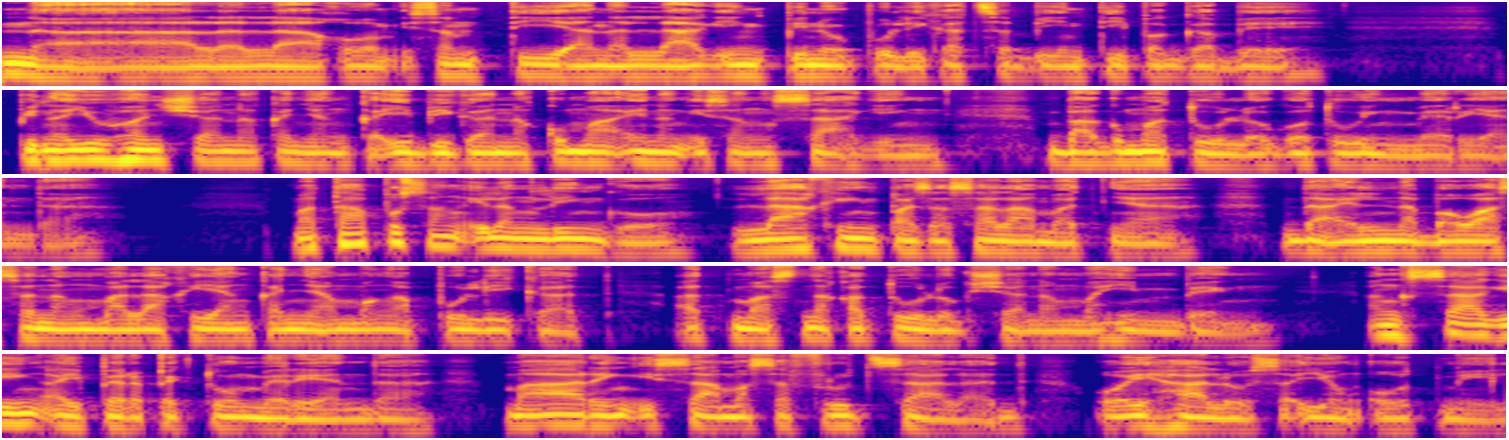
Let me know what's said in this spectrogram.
Naalala ko ang isang tiya na laging pinupulikat sa binti paggabi. Pinayuhan siya na kanyang kaibigan na kumain ng isang saging bago matulog o tuwing merienda. Matapos ang ilang linggo, laking pasasalamat niya dahil nabawasan ng malaki ang kanyang mga pulikat at mas nakatulog siya ng mahimbing. Ang saging ay perpektong merienda, maaring isama sa fruit salad o ihalo sa iyong oatmeal.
